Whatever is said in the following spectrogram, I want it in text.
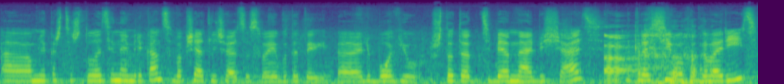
а, мне кажется, что латиноамериканцы вообще отличаются своей вот этой э, любовью что-то тебе наобещать, А. красиво поговорить.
